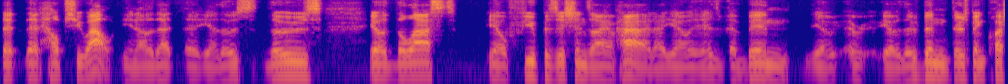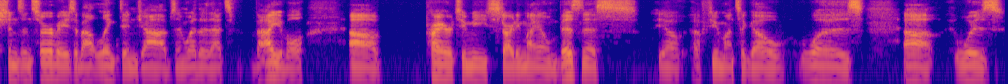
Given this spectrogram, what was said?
that that helps you out you know that uh, you know those those you know the last you know few positions i have had I, you know has have been you know you know there's been there's been questions and surveys about linkedin jobs and whether that's valuable. Uh prior to me starting my own business you know a few months ago was uh was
